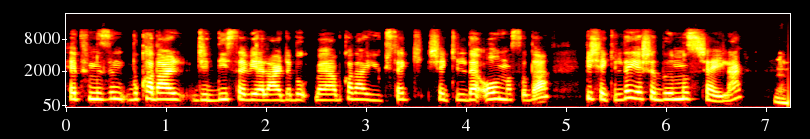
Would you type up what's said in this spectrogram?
hepimizin bu kadar ciddi seviyelerde veya bu kadar yüksek şekilde olmasa da bir şekilde yaşadığımız şeyler. Evet.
